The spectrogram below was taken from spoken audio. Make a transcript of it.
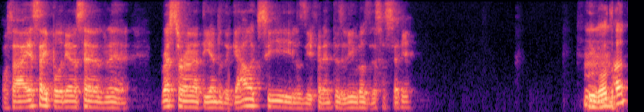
O sea, esa y podría ser eh, Restaurant at the End of the Galaxy y los diferentes libros de esa serie. ¿Y vos, Hmm. Dan?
